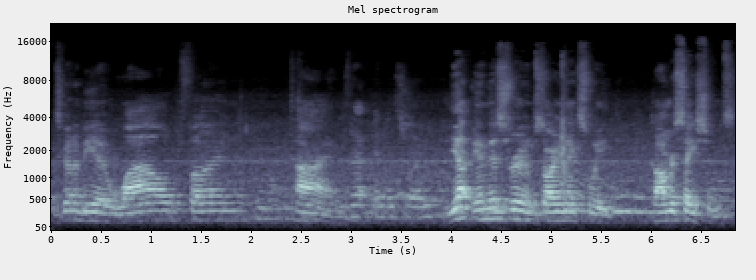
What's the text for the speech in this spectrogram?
It's going to be a wild, fun time. Is that in this room? Yep, in this room starting next week. Conversations.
